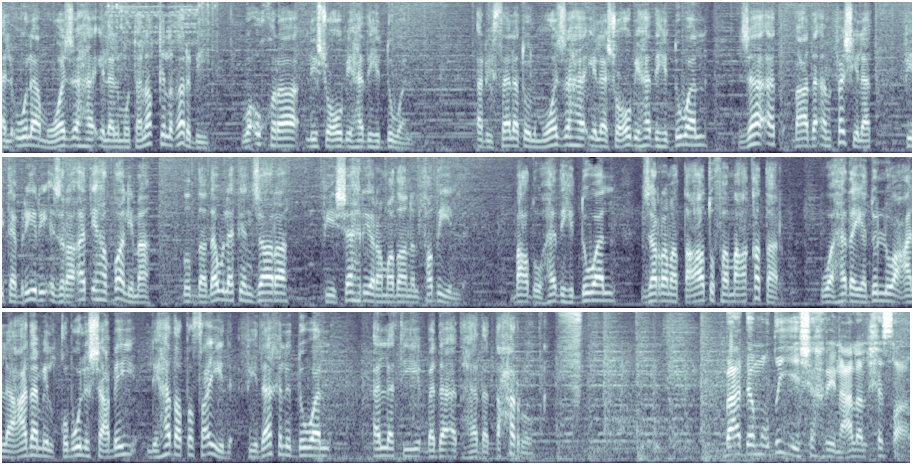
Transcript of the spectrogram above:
الأولى موجهة إلى المتلقي الغربي وأخرى لشعوب هذه الدول. الرسالة الموجهة إلى شعوب هذه الدول جاءت بعد أن فشلت في تبرير إجراءاتها الظالمة ضد دولة جارة في شهر رمضان الفضيل. بعض هذه الدول جرم التعاطف مع قطر وهذا يدل على عدم القبول الشعبي لهذا التصعيد في داخل الدول التي بدأت هذا التحرك. بعد مضي شهر على الحصار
